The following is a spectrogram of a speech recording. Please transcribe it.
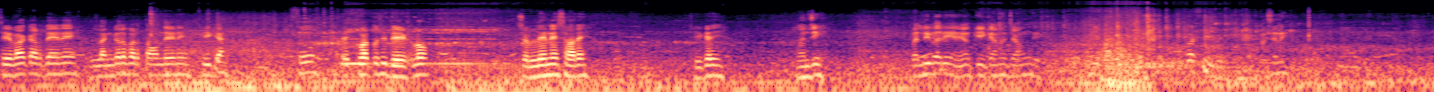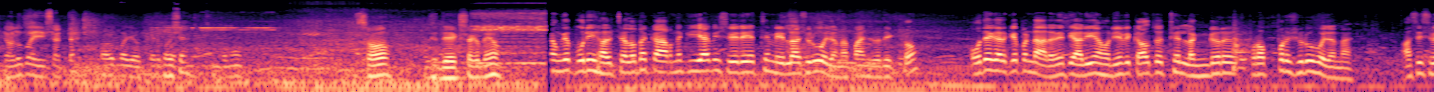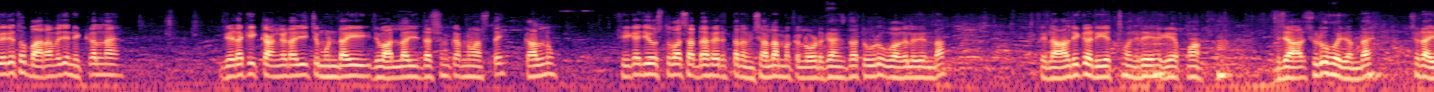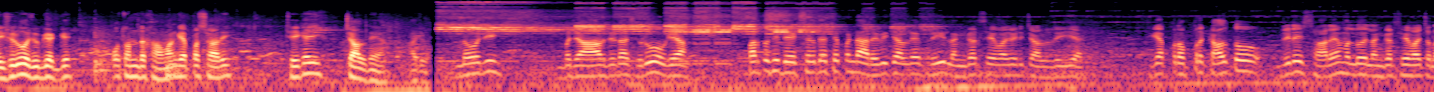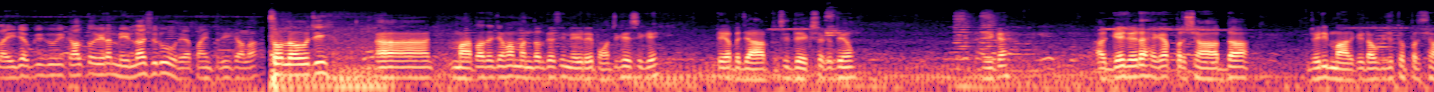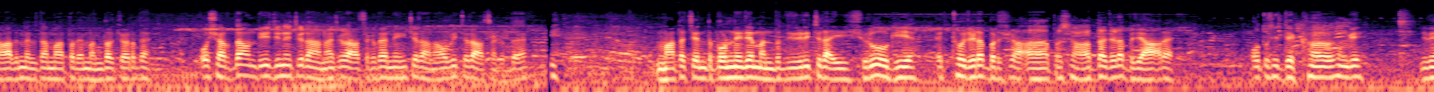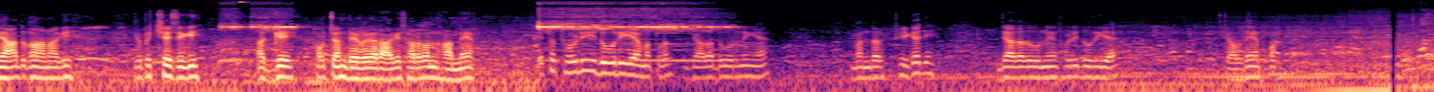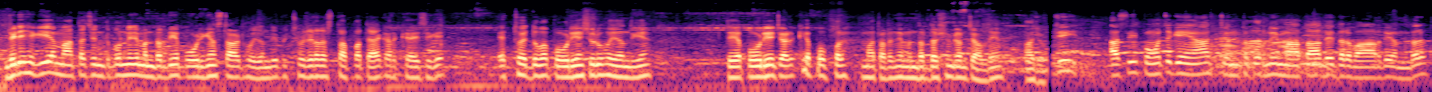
ਸੇਵਾ ਕਰਦੇ ਨੇ, ਲੰਗਰ ਵਰਤਾਉਂਦੇ ਨੇ, ਠੀਕ ਹੈ? ਸੋ ਇੱਕ ਵਾਰ ਤੁਸੀਂ ਦੇਖ ਲਓ। ਚੱਲੇ ਨੇ ਸਾਰੇ। ਠੀਕ ਹੈ ਜੀ? ਹਾਂਜੀ। ਪਹਿਲੀ ਵਾਰੀ ਆਏ ਹੋ ਕੀ ਕਹਿਣਾ ਚਾਹੋਗੇ? ਕੁਛ ਨਹੀਂ। ਚਾਲੂ ਭਾਈ ਸੈੱਟ ਹੈ? ਚਲ ਭਾਈ ਓਕੇ ਖੁਸ਼ ਹੈ? ਸੋ ਤੁਸੀਂ ਦੇਖ ਸਕਦੇ ਹੋ। ਕਿਉਂਕਿ ਪੂਰੀ ਹਲਚਲ ਉਹਦਾ ਕਾਰਨ ਕੀ ਹੈ ਵੀ ਸਵੇਰੇ ਇੱਥੇ ਮੇਲਾ ਸ਼ੁਰੂ ਹੋ ਜਾਣਾ 5 ਤਰੀਕ ਤੋਂ। ਉਹਦੇ ਕਰਕੇ ਭੰਡਾਰਿਆਂ ਦੀ ਤਿਆਰੀਆਂ ਹੋ ਰਹੀਆਂ ਵੀ ਕੱਲ ਤੋਂ ਇੱਥੇ ਲੰਗਰ ਪ੍ਰੋਪਰ ਸ਼ੁਰੂ ਹੋ ਜਾਣਾ ਹੈ। ਅਸੀਂ ਸਵੇਰੇ ਤੋਂ 12 ਵਜੇ ਨਿਕਲਣਾ ਹੈ। ਜਿਹੜਾ ਕਿ ਕਾਂਗੜਾ ਜੀ ਚਮੁੰਡਾ ਜੀ ਜਵਾਲਾ ਜੀ ਦਰਸ਼ਨ ਕਰਨ ਵਾਸਤੇ ਕੱਲ ਨੂੰ। ਠੀਕ ਹੈ ਜੀ ਉਸ ਤੋਂ ਬਾਅਦ ਸਾਡਾ ਫਿਰ ਧਰਮਸ਼ਾਲਾ ਮਕਲੋੜਗੰਜ ਦਾ ਟੂਰ ਹੋਊਗਾ ਅਗਲੇ ਦਿਨ ਦਾ। ਫਿਲਹਾਲ ਦੀ ਘੜੀ ਇੱਥੋਂ ਜਿਹੜੇ ਹੈਗੇ ਆਪਾਂ ਬਾਜ਼ਾਰ ਸ਼ੁਰੂ ਹੋ ਜਾਂਦਾ ਹੈ, ਚੜ੍ਹਾਈ ਸ਼ੁਰੂ ਹੋ ਜੂਗੀ ਅੱਗੇ, ਉਹ ਤੁਹਾਨੂੰ ਦਿਖਾਵਾਂਗੇ ਆਪਾਂ ਸਾਰੀ। ਠੀਕ ਹੈ ਜੀ, ਚੱਲਦੇ ਆ ਆਜੋ। ਲੋ ਜੀ, ਬਾਜ਼ਾਰ ਜਿਹੜਾ ਸ਼ੁਰੂ ਹੋ ਗਿਆ। ਪਰ ਤੁਸੀਂ ਦੇਖ ਸਕਦੇ ਇੱਥੇ ਭੰਡਾਰੇ ਵੀ ਚੱਲ ਰਹੇ ਫ੍ਰੀ ਲੰਗਰ ਸੇਵਾ ਜਿਹੜੀ ਚੱਲ ਰਹੀ ਹੈ। ਠੀਕ ਹੈ ਪ੍ਰੋਪਰ ਕੱਲ ਤੋਂ ਜਿਹੜੇ ਸਾਰਿਆਂ ਵੱਲੋਂ ਇਹ ਲੰਗਰ ਸੇਵਾ ਚਲਾਈ ਜਾਊਗੀ, ਕਿਉਂਕਿ ਕੱਲ ਤੋਂ ਜਿਹੜਾ ਮੇਲਾ ਸ਼ੁਰੂ ਹੋ ਰਿਹਾ 5 ਤਰੀਕ ਵਾਲਾ। ਸੋ ਲਓ ਜੀ ਮਾਤਾ ਦੇ ਜਮਾ ਮੰਦਿਰ ਦੇ ਅਸੀਂ ਨੇੜੇ ਪਹੁੰਚ ਗਏ ਸੀਗੇ, ਤੇ ਆ ਬਾਜ਼ਾਰ ਤੁਸੀਂ ਦੇਖ ਸਕਦੇ ਹੋ। ਠੀਕ ਹੈ ਅੱਗੇ ਜਿਹੜਾ ਹੈਗਾ ਪ੍ਰਸ਼ਾਦ ਦਾ ਜਿਹੜੀ ਮਾਰਕੀਟ ਆਊਗੀ ਜਿੱਥੋਂ ਪ੍ਰਸ਼ਾਦ ਮਿਲਦਾ, ਮਾਤਾ ਦੇ ਮੰਦਿਰ ਚੜ੍ਹਦਾ ਉਹ ਸ਼ਰਧਾ ਹੁੰਦੀ ਜਿਹਨੇ ਚੜਾਣਾ ਚੜਾ ਸਕਦਾ ਨਹੀਂ ਚੜਾਣਾ ਉਹ ਵੀ ਚੜਾ ਸਕਦਾ ਮਾਤਾ ਚਿੰਤਪੁਰਨੀ ਦੇ ਮੰਦਿਰ ਦੀ ਜਿਹੜੀ ਚੜਾਈ ਸ਼ੁਰੂ ਹੋ ਗਈ ਹੈ, ਇੱਥੋਂ ਜਿਹੜਾ ਪ੍ਰਸ਼ਾ- ਪ੍ਰਸ਼ਾਦ ਦਾ ਜਿਹੜਾ ਬਾਜ਼ਾਰ ਹੈ, ਉਹ ਤੁਸੀਂ ਦੇਖੋਗੇ ਜਿਵੇਂ ਆਹ ਦੁਕਾਨ ਆ ਗਈ, ਜੋ ਪਿੱਛੇ ਸੀਗੀ, ਅੱਗੇ ਉਹ ਝੰਡੇ ਵਗੈਰਾ ਆ ਗਏ, ਸਾਰਾ ਤੁਹਾਨੂੰ ਦਿਖਾਉਂਦੇ ਆ ਇੱਥੋਂ ਥੋੜੀ ਦੂਰੀ ਹੈ, ਮਤਲਬ ਜ਼ਿਆਦਾ ਦੂਰ ਨਹੀਂ ਹੈ। ਮੰਦਿਰ ਠੀਕ ਹੈ ਜੀ, ਜ਼ਿਆਦਾ ਦੂਰ ਨਹੀਂ ਥੋੜੀ ਦੂਰੀ ਹੈ। ਚੱਲਦੇ ਹਾਂ ਆਪਾਂ। ਜਿਹੜੀ ਹੈਗੀ ਆ ਮਾਤਾ ਚਿੰਤਪੁਰਨੀ ਦੇ ਮੰਦਿਰ ਦੀਆਂ ਪੌੜੀਆਂ ਸਟਾਰਟ ਹੋ ਜਾਂਦੀਆਂ। ਪਿੱਛੋਂ ਜਿਹੜਾ ਰਸਤਾ ਆਪਾਂ ਤੈਅ ਕਰਕੇ ਆਏ ਸੀਗੇ, ਇੱਥੋਂ ਇਦੋਂ ਬਾਅਦ ਪੌੜੀਆਂ ਸ਼ੁਰੂ ਹੋ ਜਾਂਦੀਆਂ। ਤੇ ਆ ਪੌੜੀਆਂ ਚੜ੍ਹ ਕੇ ਆਪਾਂ ਉੱਪਰ ਮਾਤਾ ਰਾਣੀ ਦੇ ਮੰਦਿਰ ਦਰਸ਼ਨ ਕਰਨ ਚੱਲਦੇ ਹਾਂ। ਆਜੋ ਜੀ, ਅਸੀਂ ਪਹੁੰਚ ਗਏ ਹਾਂ ਚਿੰਤਪੁਰਨੀ ਮਾਤਾ ਦੇ ਦਰਬਾਰ ਦੇ ਅੰਦਰ।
